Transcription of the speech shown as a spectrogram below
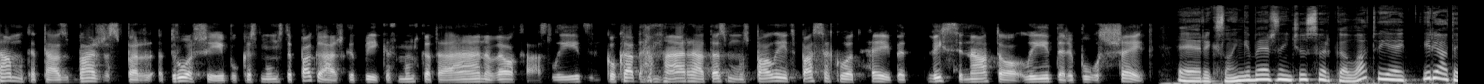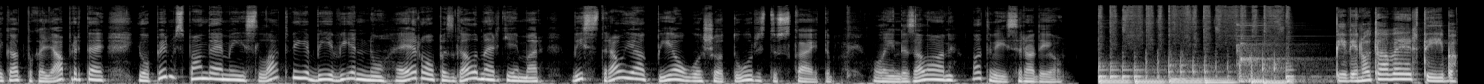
tam, ka tās bažas par drošību, kas mums te pagājušajā gadā bija, kas mums kā tā ēna velkās līdzi, kaut kādā mērā tas mums palīdz pasakot, hei, bet visi NATO līderi būs šeit. Ēriks Lingebērziņš uzsver, ka Latvijai ir jātiek atpakaļ apritē, jo pirms pandēmijas Latvija bija viena no Eiropas galamērķiem ar visstraujāk pieaugušo turistu skaitu. Linda Zalāne, Latvijas radio. Pievienotā vērtība.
